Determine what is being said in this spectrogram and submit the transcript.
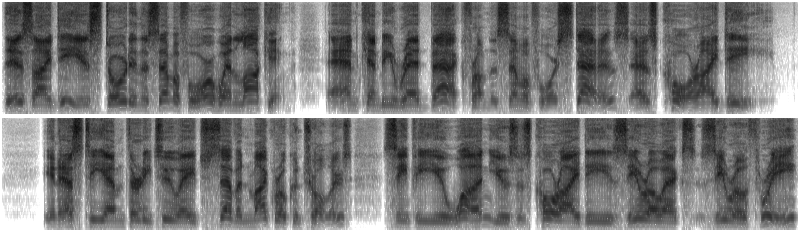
This ID is stored in the semaphore when locking and can be read back from the semaphore status as core ID. In STM32H7 microcontrollers, CPU 1 uses core ID 0x03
